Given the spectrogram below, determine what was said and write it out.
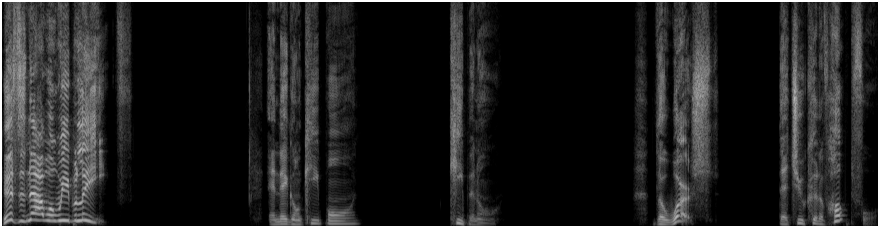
This is not what we believe. And they're going to keep on keeping on. The worst that you could have hoped for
